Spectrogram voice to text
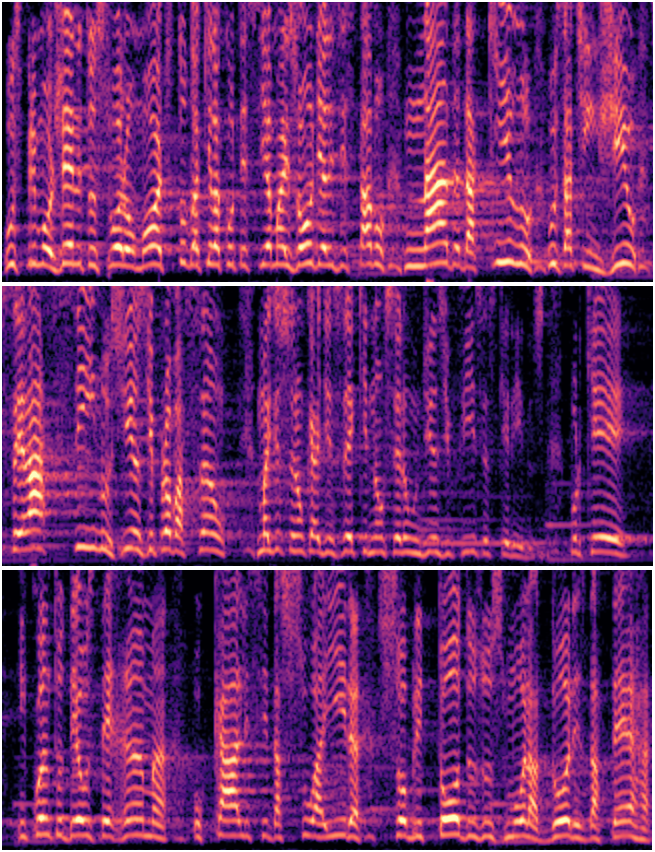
os primogênitos foram mortos, tudo aquilo acontecia, mas onde eles estavam, nada daquilo os atingiu. Será assim nos dias de provação, mas isso não quer dizer que não serão dias difíceis, queridos, porque enquanto Deus derrama o cálice da sua ira sobre todos os moradores da terra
